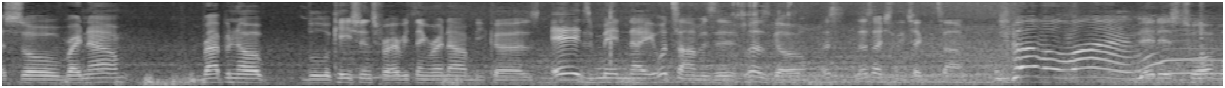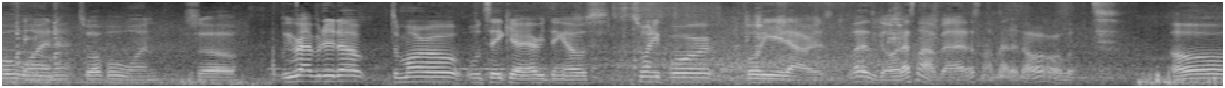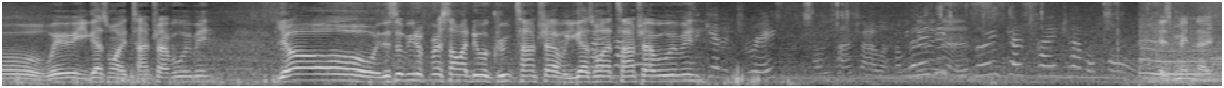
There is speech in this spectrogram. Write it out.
Uh, so right now, wrapping up the locations for everything right now because it's midnight. What time is it? Let's go. Let's let's actually check the time. 1201. It is 1201. 1201. So we wrapping it up. Tomorrow we'll take care of everything else. 24, 48 hours. Let's go. That's not bad. That's not bad at all. Oh, wait, wait. You guys want to time travel with me? Yo, this will be the first time I do a group time travel. You guys want to time travel with me? Get a drink. How we time traveling? How we But I think this? Lori's got to time travel home. It's midnight.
